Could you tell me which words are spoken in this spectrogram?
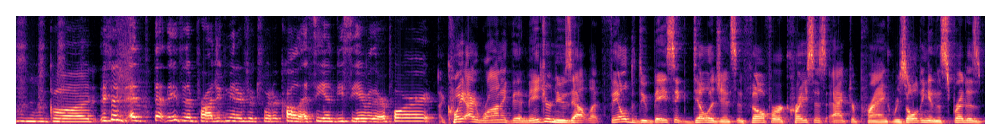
Oh my god! That they a project manager Twitter called at CNBC over the report. Quite ironic that a major news outlet failed to do basic diligence and fell for a crisis actor prank, resulting in the spread of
